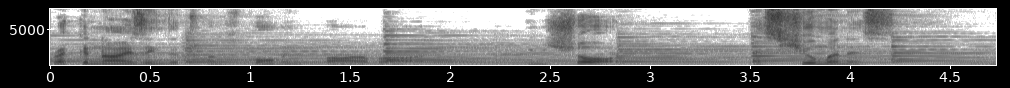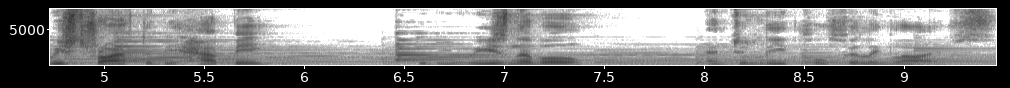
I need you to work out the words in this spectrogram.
recognizing the transforming power of art. In short, as humanists, we strive to be happy, to be reasonable, and to lead fulfilling lives.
